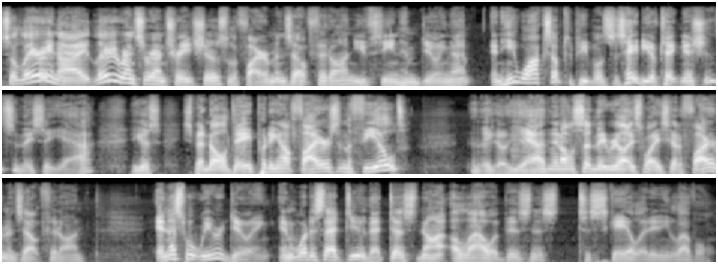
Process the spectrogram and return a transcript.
So Larry and I, Larry runs around trade shows with a fireman's outfit on. You've seen him doing that. And he walks up to people and says, Hey, do you have technicians? And they say, Yeah. He goes, You spend all day putting out fires in the field? And they go, Yeah. And then all of a sudden they realize why he's got a fireman's outfit on. And that's what we were doing. And what does that do? That does not allow a business to scale at any level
